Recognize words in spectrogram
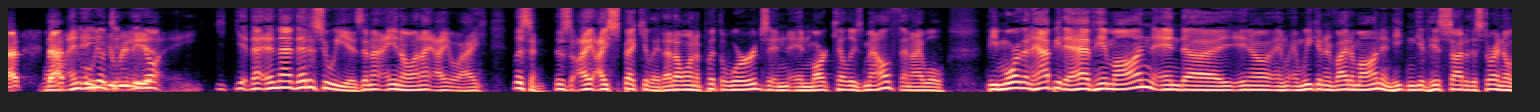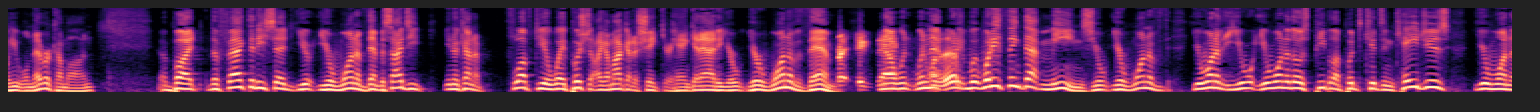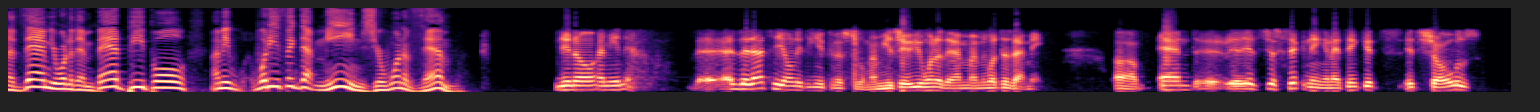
That's wow. that's and, who you know, he really you know, is. Yeah, that, and that that is who he is. And I, you know, and I, I, I listen. This I, I speculate. I don't want to put the words in, in Mark Kelly's mouth, and I will be more than happy to have him on, and uh, you know, and, and we can invite him on, and he can give his side of the story. I know he will never come on, but the fact that he said you're you're one of them, besides he, you know, kind of fluffed you away, pushed it like I'm not going to shake your hand. Get out of here. You're you're one of them. Right, exactly. Now, when, when that, what, what, do you think that means? You're you're one of you're one of you're you're one of those people that puts kids in cages. You're one of them. You're one of them bad people. I mean, what do you think that means? You're one of them. You know, I mean, that's the only thing you can assume. I mean, you say you're one of them. I mean, what does that mean? Um, and uh, it's just sickening, and I think it's it shows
